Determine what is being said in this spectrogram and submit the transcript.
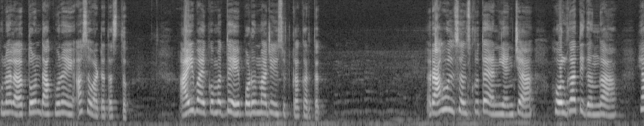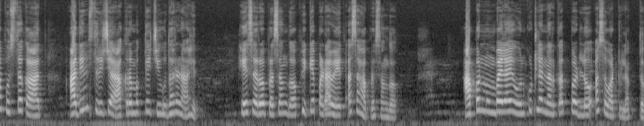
कुणाला तोंड दाखवू नये असं वाटत असतं. आई बायकोमध्ये पडून माझी सुटका करतात. राहुल संस्कृतयन यांच्या होलगा ती गंगा ह्या पुस्तकात आदिम स्त्रीच्या आक्रमकतेची उदाहरणं आहेत. हे सर्व प्रसंग फिके पडावेत असा हा प्रसंग. आपण मुंबईला येऊन कुठल्या नरकात पडलो असं वाटू लागतं.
